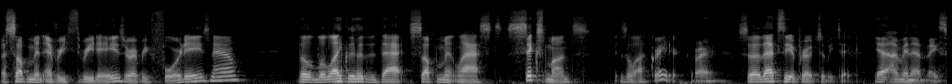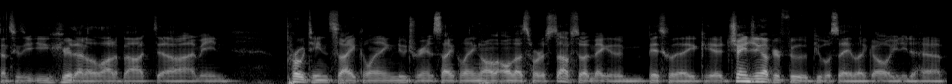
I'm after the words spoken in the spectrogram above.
a supplement every three days or every four days now, the, the likelihood that that supplement lasts six months is a lot greater. Right. So that's the approach that we take. Yeah, I mean that makes sense because you, you hear that a lot about. Uh, I mean, protein cycling, nutrient cycling, all, all that sort of stuff. So it make it basically like uh, changing up your food. People say like, oh, you need to have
